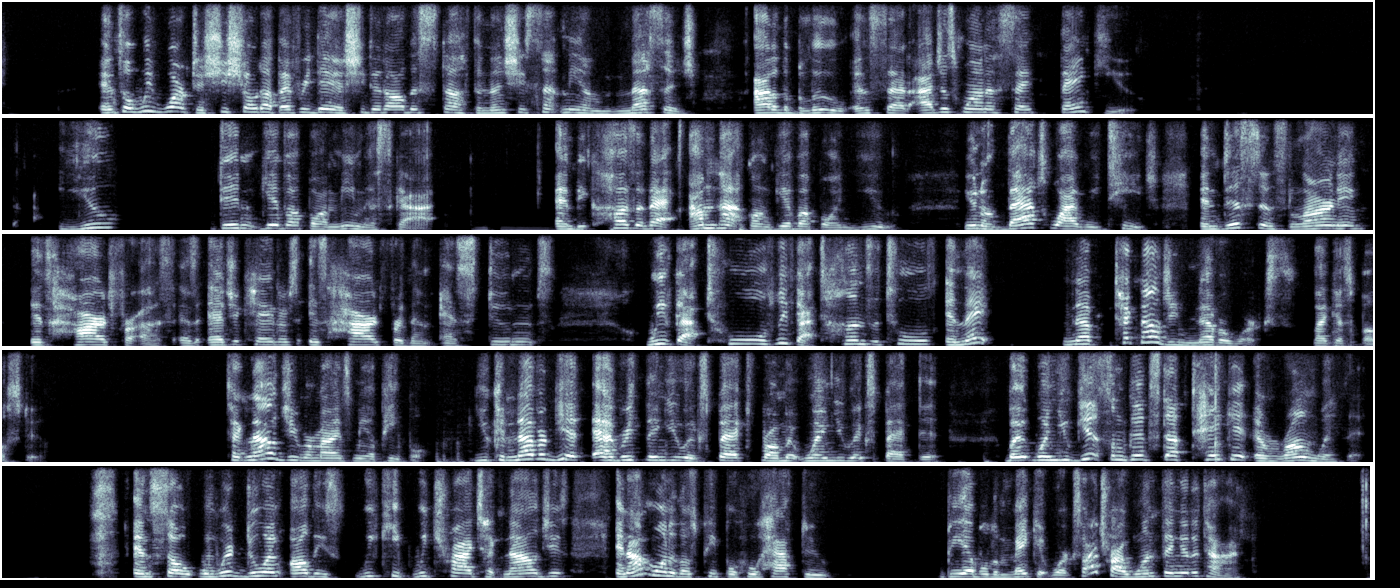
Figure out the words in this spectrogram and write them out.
And so we worked, and she showed up every day, and she did all this stuff. And then she sent me a message out of the blue and said, "I just want to say thank you. You didn't give up on me, Miss Scott. And because of that, I'm not going to give up on you. You know, that's why we teach. And distance learning, it's hard for us as educators, it's hard for them as students. We've got tools, we've got tons of tools, and they never technology never works like it's supposed to. Technology reminds me of people. You can never get everything you expect from it when you expect it. But when you get some good stuff, take it and run with it. And so when we're doing all these, we keep, we try technologies. And I'm one of those people who have to be able to make it work. So I try one thing at a time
